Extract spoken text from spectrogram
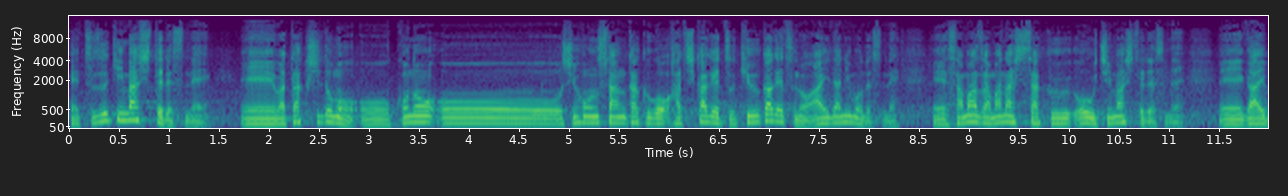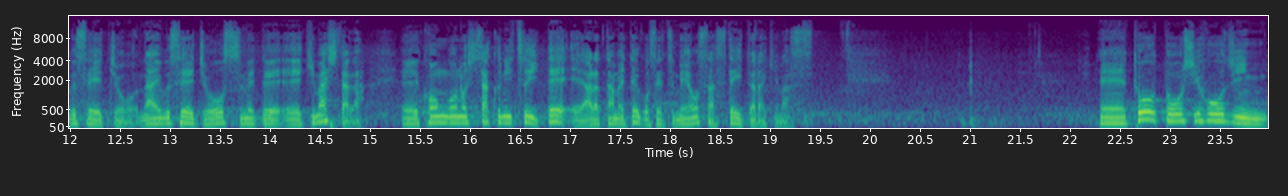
え続きましてですねえー、私ども、この資本参画後8ヶ月、9ヶ月の間にもですね、さまざまな施策を打ちましてですね、えー、外部成長、内部成長を進めてきましたが、今後の施策について改めてご説明をさせていただきます。えー、当投資法人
